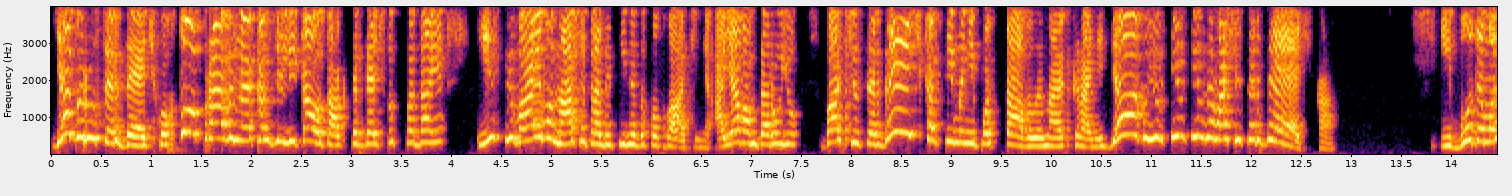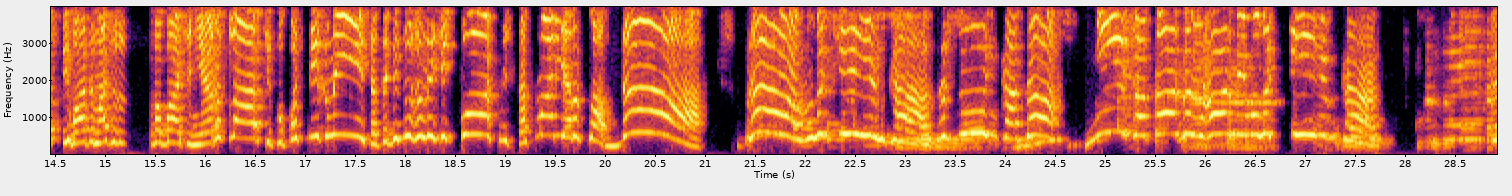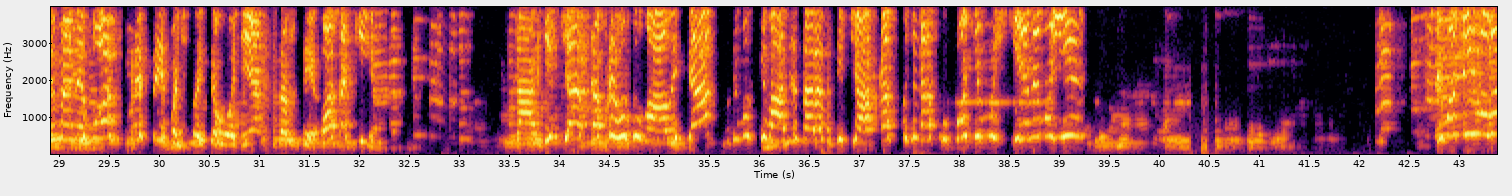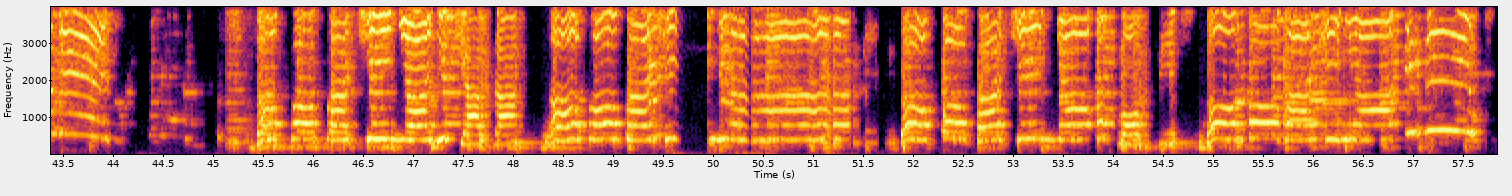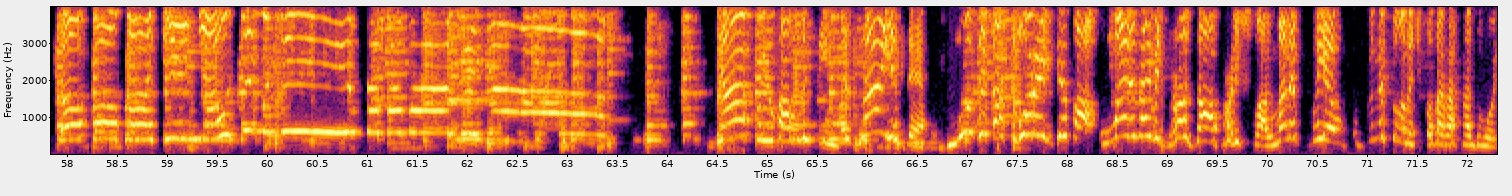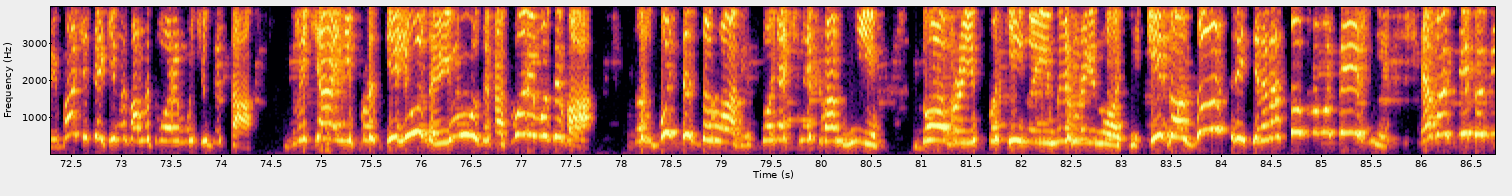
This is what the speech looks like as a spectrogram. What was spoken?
Я беру сердечко. Хто правильно, як Анжеліка, отак сердечко складає, і співаємо наше традиційне до побачення. А я вам дарую, бачу сердечка, всі мені поставили на екрані. Дякую всім всім за ваші сердечка. І будемо співати наше побачення. Ярославчику, посміхнися, тобі дуже личить посмішка. Смаль Ярослав, да! Да, молодчинка, Сашунька, да. зараз на дворі. Бачите, які ми з вами творимо чудеса? Звичайні прості люди і музика, творимо дива. Тож будьте здорові, сонячних вам днів, доброї, спокійної, мирної ночі. І до зустрічі на наступному тижні. Я вас всіх обіцяю.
